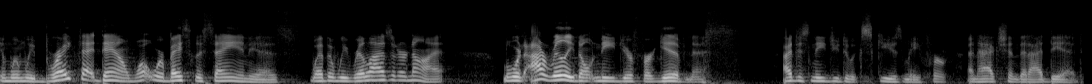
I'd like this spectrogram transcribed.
And when we break that down, what we're basically saying is, whether we realize it or not, Lord, I really don't need your forgiveness. I just need you to excuse me for an action that I did.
